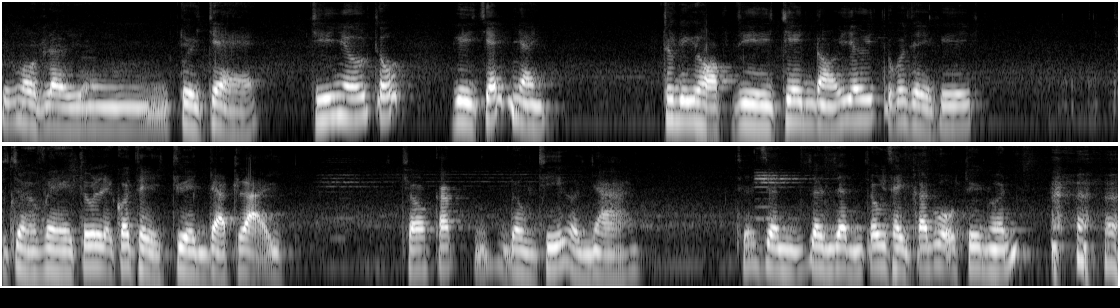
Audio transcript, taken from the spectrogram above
cái một là tuổi trẻ, trí nhớ tốt, ghi chép nhanh. Tôi đi họp gì trên nói với tôi có thể ghi. Trở về tôi lại có thể truyền đạt lại cho các đồng chí ở nhà. Thế dần dần dần tôi thành cán bộ tuyên huấn.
